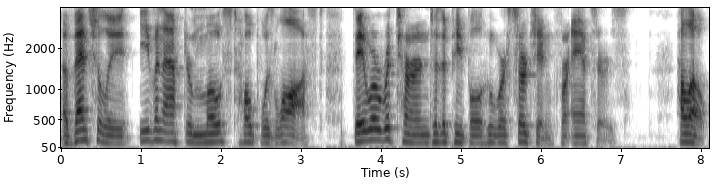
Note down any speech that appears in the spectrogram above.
eventually, even after most hope was lost, they were returned to the people who were searching for answers. Hello,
